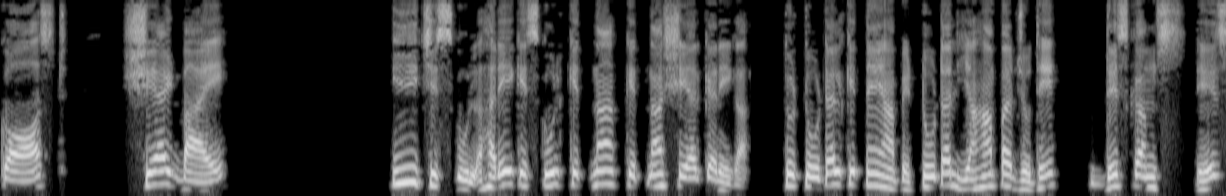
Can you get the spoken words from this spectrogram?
cost shared by each school हर एक स्कूल कितना कितना शेयर करेगा? तो टोटल कितने यहाँ पे? टोटल यहाँ पर जो थे दिस कम्स इज़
